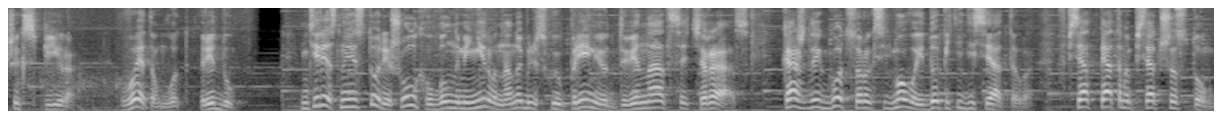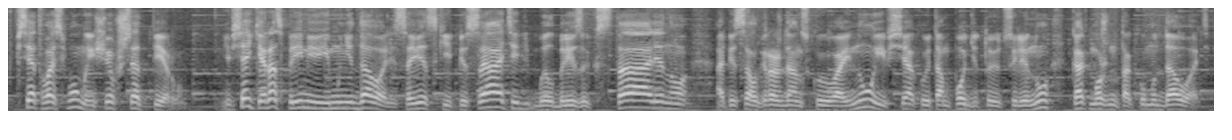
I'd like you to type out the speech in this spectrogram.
Шекспира. В этом вот ряду. Интересная история. Шолохов был номинирован на Нобелевскую премию 12 раз. Каждый год 47 и до 50-го, в 55-м и 56-м, в 58-м и еще в 61-м. И всякий раз премию ему не давали. Советский писатель, был близок к Сталину, описал гражданскую войну и всякую там поднятую целину, как можно такому давать.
